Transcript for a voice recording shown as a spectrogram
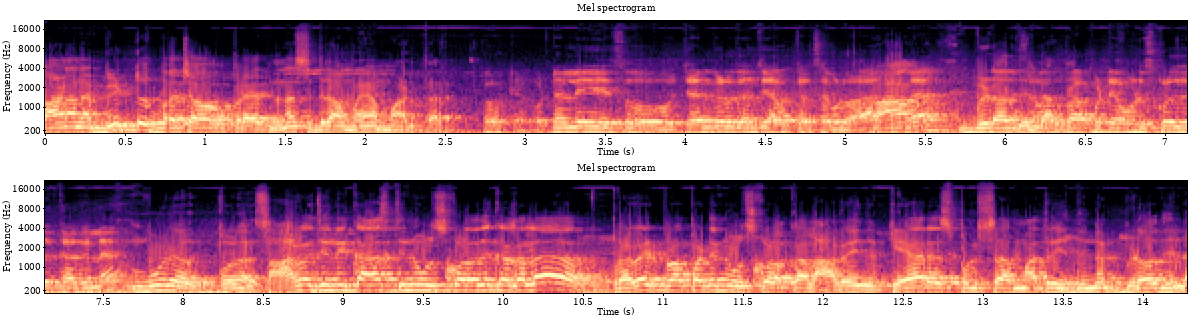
ಬಾಣನ ಬಿಟ್ಟು ಬಚಾವ್ ಆಗೋ ಪ್ರಯತ್ನನ ಸಿದ್ದರಾಮಯ್ಯ ಮಾಡ್ತಾರೆ. ಓಕೆ ಒಟ್ಟಲ್ಲಿ ಸೊ ಜನಗಳಿಗಂತೂ ಯಾವ ಕೆಲಸಗಳು ಆ, ಬಿಡೋದಿಲ್ಲ. ಪ್ರಾಪರ್ಟಿ ಉಳಿಸ್ಕೊಳ್ಳೋದಕ್ಕಾಗಲ್ಲ? ಸಾರ್ವಜನಿಕ ಆಸ್ತಿನ ಉಳಿಸ್ಕೊಳ್ಳೋದಕ್ಕಾಗಲ್ಲ ಪ್ರೈವೇಟ್ ಪ್ರಾಪರ್ಟಿನ ಉಳಿಸ್ಕೊಳ್ಳೋಕ್ಕಾಗಲ್ಲ. ಆದರೆ ಇದು ಕೆ ಆರ್ ಎಸ್ ಪಕ್ಷ ಮಾತ್ರ ಇದನ್ನ ಬಿಡೋದಿಲ್ಲ.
